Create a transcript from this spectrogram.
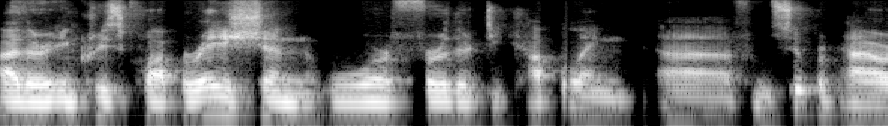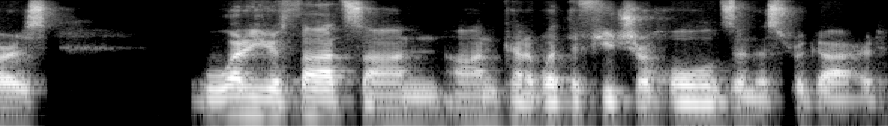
either increased cooperation or further decoupling uh, from superpowers. What are your thoughts on, on kind of what the future holds in this regard?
